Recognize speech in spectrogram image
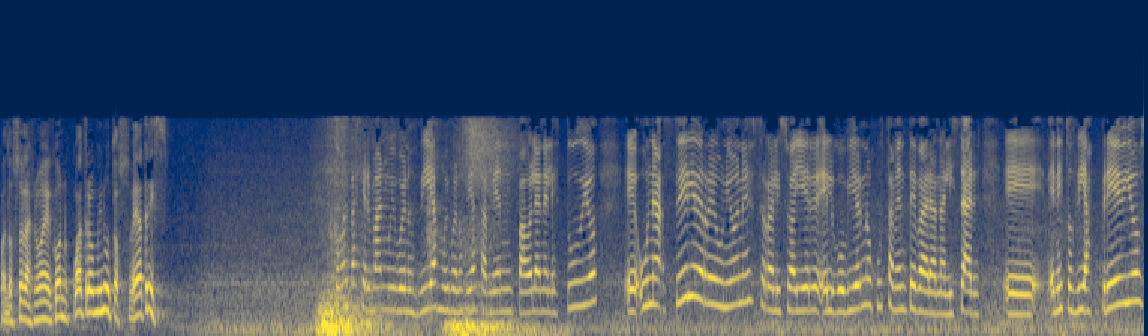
cuando son las nueve con cuatro minutos. Beatriz. ¿Cómo estás, Germán? Muy buenos días. Muy buenos días también, Paola, en el estudio. Eh, una serie de reuniones se realizó ayer el gobierno justamente para analizar eh, en estos días previos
